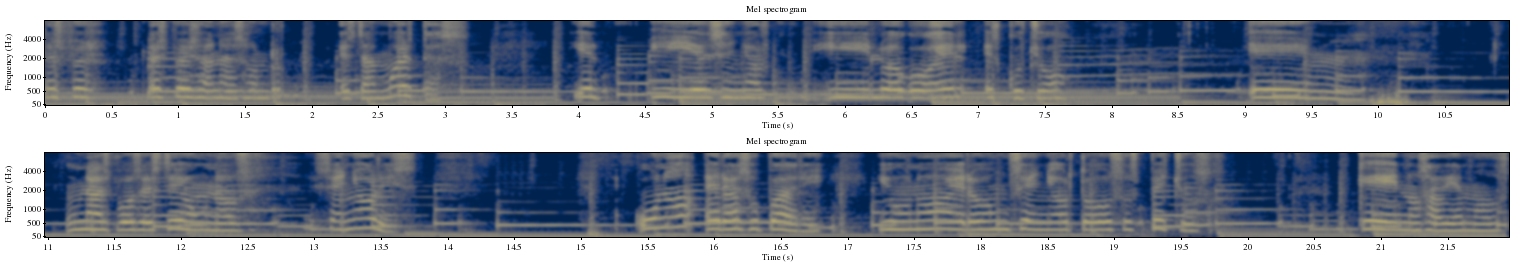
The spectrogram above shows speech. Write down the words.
las, personas son, están muertas. Y el, y el señor y luego él escuchó em, unas voces de unos señores uno era su padre y uno era un señor todo sospechoso que no sabíamos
